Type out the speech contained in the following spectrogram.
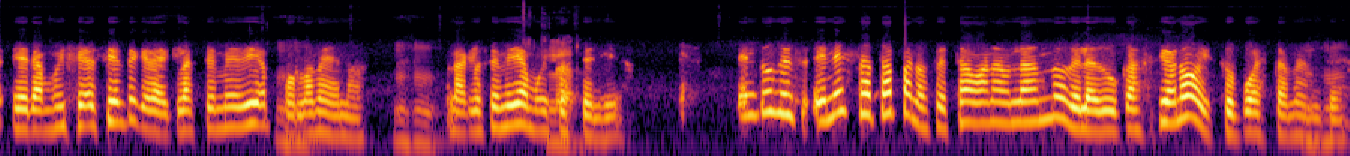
era muy fehaciente que era de clase media por lo menos, una clase media muy sostenida. Entonces, en esa etapa nos estaban hablando de la educación hoy, supuestamente,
